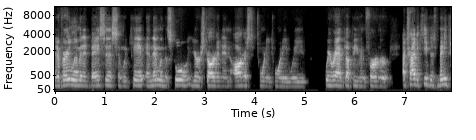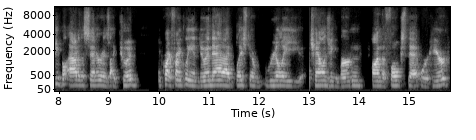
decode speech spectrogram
at a very limited basis. And we came, and then when the school year started in August of 2020, we we ramped up even further. I tried to keep as many people out of the center as I could. And quite frankly, in doing that, I placed a really challenging burden on the folks that were here.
